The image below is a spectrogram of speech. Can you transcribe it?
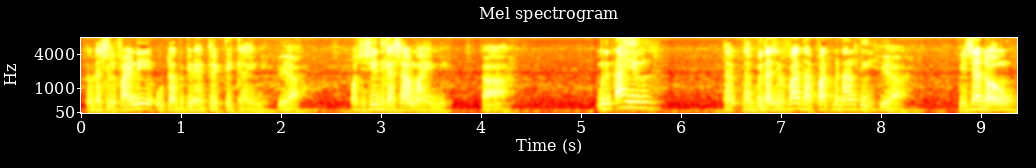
David da Silva ini udah bikin hat trick tiga ini. iya Posisi tiga sama ini. nah Menit akhir Da- David da Silva dapat penalti. iya Bisa dong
